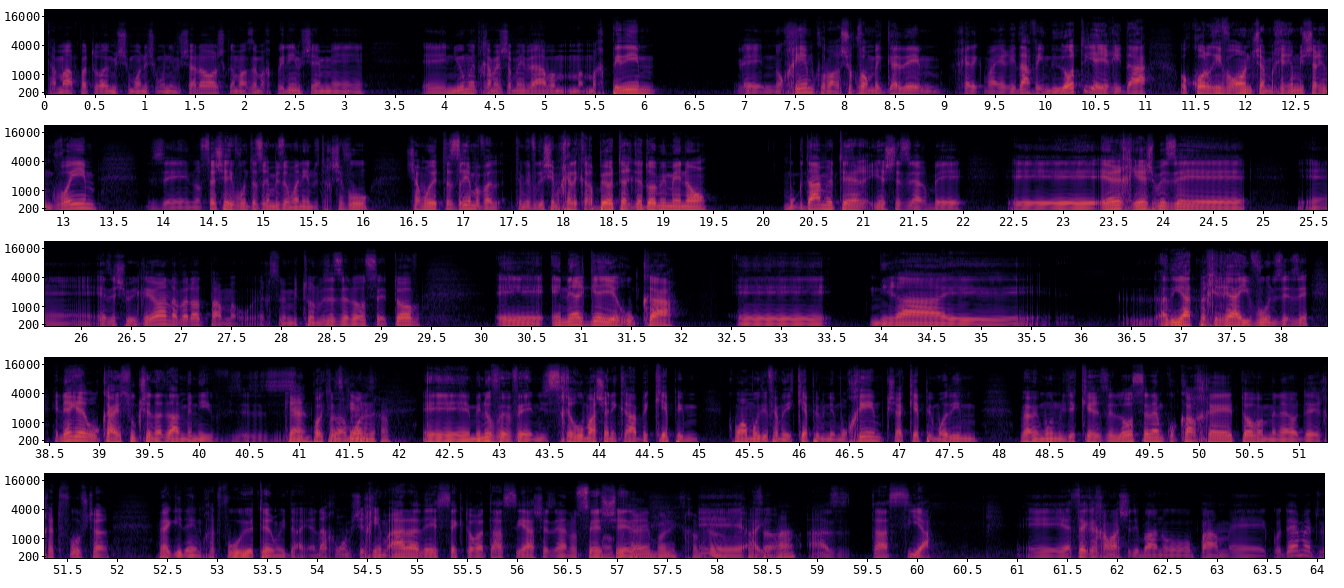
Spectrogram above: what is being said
תמר פטרולים 8.83, כלומר, זה מכפילים שהם אה, אה, ניומט 5.44, מ- מכפילים אה, נוחים, כלומר, השוק כבר מגלם חלק מהירידה, ואם לא תהיה ירידה, או כל רבעון שהמחירים נשארים גבוהים, זה נושא של היוון תזרים מזומנים. אז תחשבו שאמור להיות תזרים, אבל אתם נפגשים חלק הרבה יותר גדול ממנו, מוקדם יותר, יש לזה הרבה אה, ערך, יש בזה אה, איזשהו היגיון, אבל עוד פעם, נכנסים למיתון וזה, זה לא עושה טוב. אה, אנרגיה ירוקה, אה, נראה... אה, עליית מחירי ההיוון, זה, זה, אנרגיה ירוקה היא סוג של נדל"ן מניב. זה, זה, כן, זה פרויקטים המון איתך. אה, מינוף, ו- ונסחרו מה שנקרא בקאפים, כמו עמוד יפה, קאפים נמוכים, כשהקאפים עולים והמימון מתייקר, זה לא עושה להם כל כך אה, טוב, המניות די חטפו, אפשר להגיד האם חטפו יותר מדי. אנחנו ממשיכים הלאה לסקטור התעשייה, שזה הנושא של... אוקיי, בוא נתחבר אה, חזרה. היום. אז תעשייה. אה, אז זה ככה מה שדיברנו פעם אה, קודמת,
